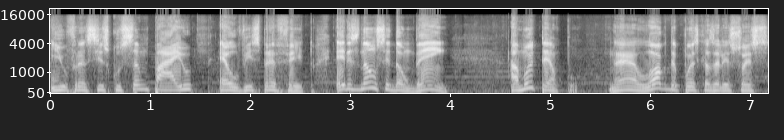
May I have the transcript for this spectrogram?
E o Francisco Sampaio é o vice-prefeito. Eles não se dão bem há muito tempo. Né? Logo depois que as eleições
